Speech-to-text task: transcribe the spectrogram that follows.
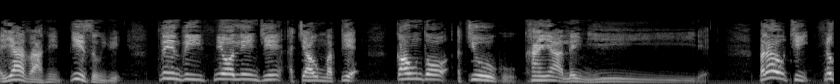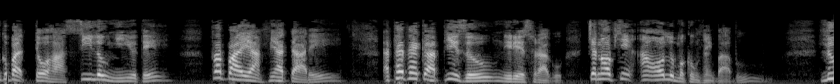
အရသာနှင့်ပြည့်စုံ၍သင်သည်မျှော်လင့်ခြင်းအကြောင်းမပြည့်ကောင်းသောအကျိုးကိုခံရလိမ့်မည်တဲ့ဘလောက်ထိနှုတ်ကပတ်တော်ဟာစီးလုံးညီညွတ်တယ်သဗ္ဗယမျှတာတယ် အဖက်ဖက်ကပြည့်စုံနေတယ်ဆိုတာကိုကျွန်တော်ဖြင့်အံ့ဩလို့မကုန်နိုင်ပါဘူးလူ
